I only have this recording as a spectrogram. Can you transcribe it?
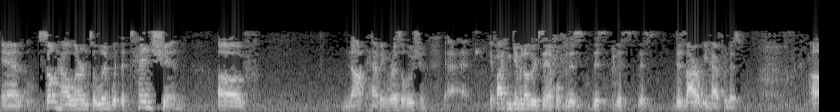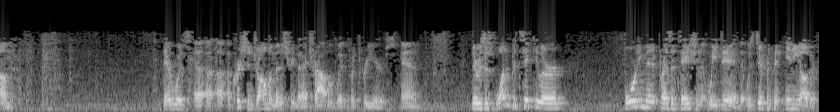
and somehow learn to live with the tension of not having resolution. Uh, if I can give another example for this this this this desire we have for this. Um, there was a, a, a, Christian drama ministry that I traveled with for three years, and there was this one particular 40 minute presentation that we did that was different than any other.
